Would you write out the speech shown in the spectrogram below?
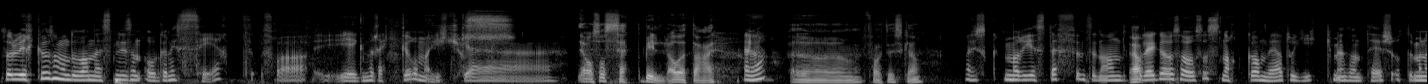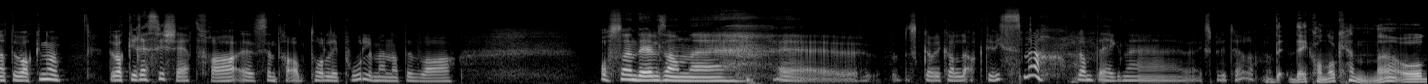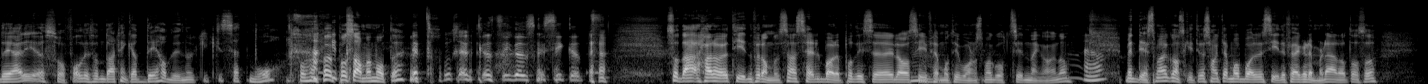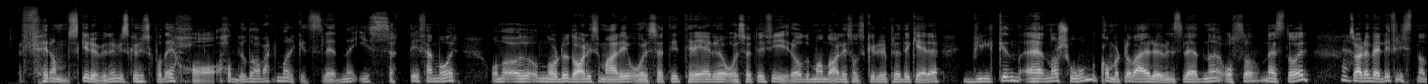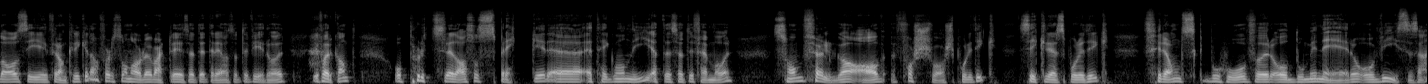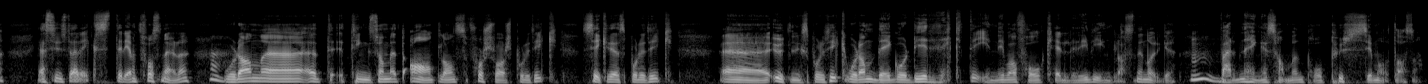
Så det virker jo som om det var nesten litt sånn organisert fra egne rekker, om å ikke Jeg har også sett bilde av dette her, Ja. Uh, faktisk. ja. Jeg husker Marie Steffen sin annen Ja. kollega også også snakka om det at hun gikk med en sånn T-skjorte, men at det var ikke noe Det var ikke regissert fra eh, sentralt hold i Polet, men at det var også en del sånn eh, eh, Skal vi kalle det aktivisme, da, blant egne ekspeditører. Det, det kan nok hende, og det er i så fall liksom, der tenker jeg at det hadde vi nok ikke sett nå på, på samme måte. Jeg tror jeg kan si ganske sikkert. Så der, her har jo tiden forandret seg selv bare på disse la oss si 25 årene som har gått siden den gangen. Ja. Men det som er ganske interessant, jeg må bare si det før jeg glemmer det, er at altså Franske rødviner, vi skal huske på det, hadde jo da vært markedsledende i 75 år. Og når, du da liksom er i år 73 eller år 74, og man da liksom skulle predikere hvilken eh, nasjon kommer til å være rødvinsledende også neste år, så er det veldig fristende da å si Frankrike, da, for sånn har det jo vært i 73 og 74 år i forkant. Og plutselig da så sprekker eh, et hegemoni etter 75 år som følge av forsvarspolitikk, sikkerhetspolitikk, fransk behov for å dominere og vise seg. Jeg syns det er ekstremt fascinerende hvordan eh, ting som et annet lands forsvarspolitikk, sikkerhetspolitikk, eh, utenrikspolitikk, hvordan det går direkte inn i hva folk heller i vinglassene i Norge. Verden henger sammen på pussig måte, altså.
